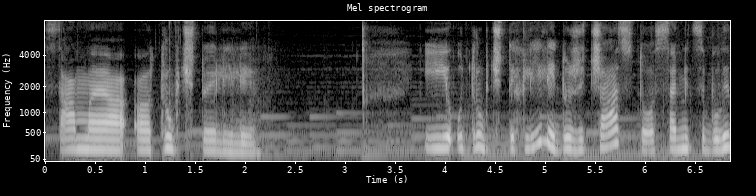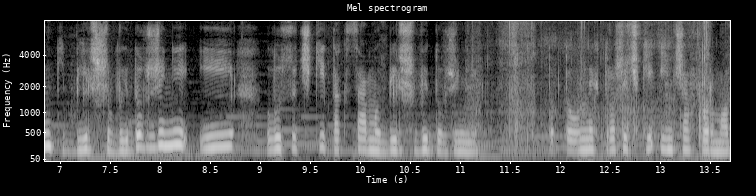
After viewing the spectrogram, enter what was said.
саме е, трубчатої лілії. І у трубчатих лілій дуже часто самі цибулинки більш видовжені, і лусочки так само більш видовжені. Тобто у них трошечки інша форма.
